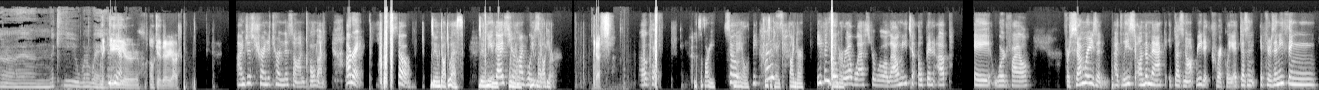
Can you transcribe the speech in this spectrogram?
Uh, and Nikki went away. Nikki, Here. or okay, there you are. I'm just trying to turn this on. Hold on. All right. So Zoom.us. Zoom do you guys hear Window. my voice? my audio. voiceover? Yes. Okay. Safari. So Mail. because Piece of cake. Finder. even though Finder. Braille Blaster will allow me to open up a Word file, for some reason, at least on the Mac, it does not read it correctly. It doesn't, if there's anything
